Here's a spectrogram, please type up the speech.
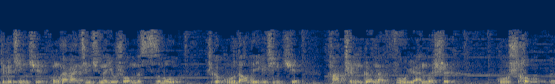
这个景区。红海湾景区呢，又是我们的丝路这个古道的一个景区，它整个呢复原的是古时候，嗯，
